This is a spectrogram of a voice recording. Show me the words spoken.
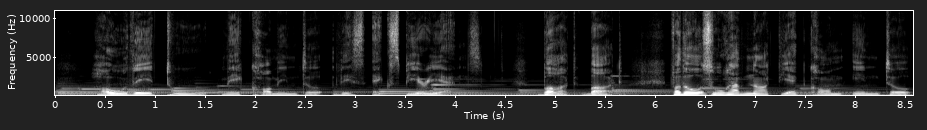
how they too may come into this experience. But, but, for those who have not yet come into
